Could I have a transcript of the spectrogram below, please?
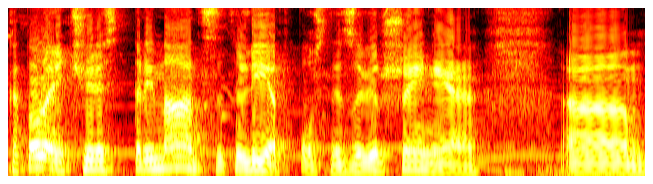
которая через 13 лет после завершения э,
